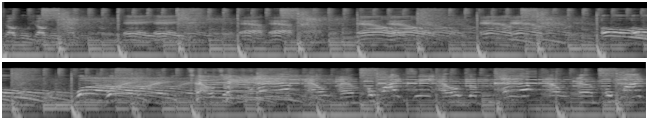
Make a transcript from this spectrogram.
W W A A F F L L M M O Y L W A F L M O Y T. L W A F L M O Y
